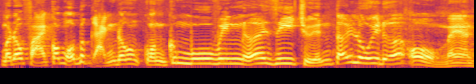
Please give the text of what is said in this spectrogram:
mà đâu phải có mỗi bức ảnh đâu còn cứ moving nữa di chuyển tới lui nữa. Oh man.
